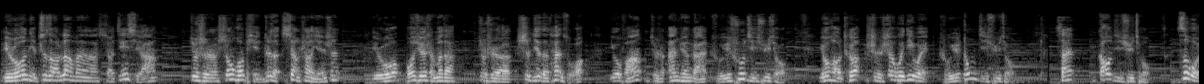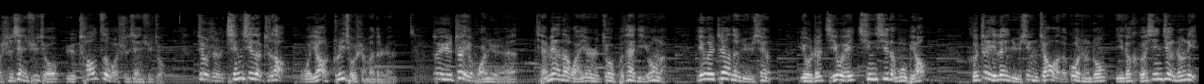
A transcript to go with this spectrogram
比如你制造浪漫啊、小惊喜啊，就是生活品质的向上延伸；比如博学什么的，就是世界的探索；有房就是安全感，属于初级需求；有好车是社会地位，属于中级需求。三高级需求，自我实现需求与超自我实现需求，就是清晰的知道我要追求什么的人。对于这一伙女人，前面那玩意儿就不太抵用了，因为这样的女性有着极为清晰的目标。和这一类女性交往的过程中，你的核心竞争力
